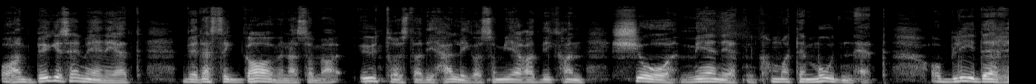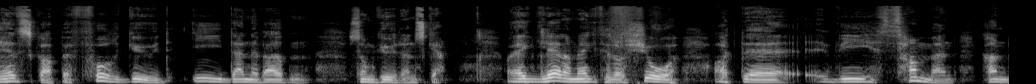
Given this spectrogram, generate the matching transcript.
Og han bygger sin menighet ved disse gavene som har utrusta de hellige, og som gjør at vi kan se menigheten komme til modenhet og bli det redskapet for Gud i denne verden som Gud ønsker. Og jeg gleder meg til å se at eh, vi sammen kan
